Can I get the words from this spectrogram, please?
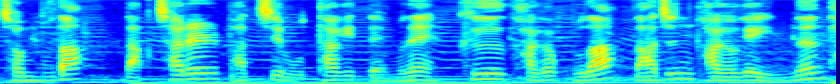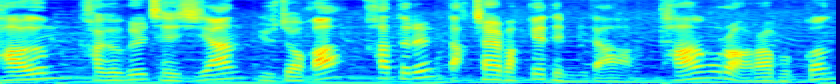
전부 다 낙찰을 받지 못하기 때문에 그 가격보다 낮은 가격에 있는 다음 가격을 제시한 유저가 카드를 낙찰받게 됩니다. 다음으로 알아볼 건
